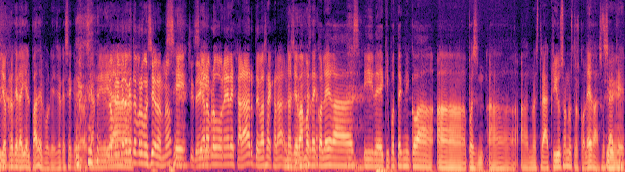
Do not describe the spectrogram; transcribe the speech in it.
yo creo que de ahí el pádel, porque yo que sé que o sea, en mi vida... Lo primero que te propusieron, ¿no? Sí, Si te sí. llegan a proponer escalar, te vas a escalar. Nos llevamos de colegas y de equipo técnico a, a, pues a, a nuestra crew son nuestros colegas. O Sí. sea que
